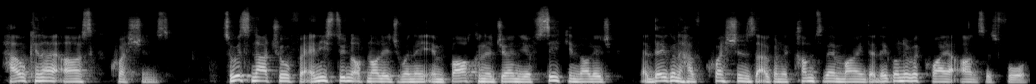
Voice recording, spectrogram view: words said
How can I ask questions? So it's natural for any student of knowledge when they embark on a journey of seeking knowledge that they're going to have questions that are going to come to their mind that they're going to require answers for.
